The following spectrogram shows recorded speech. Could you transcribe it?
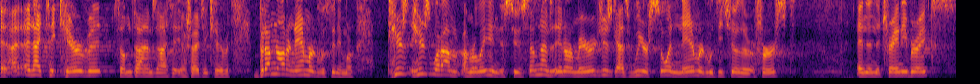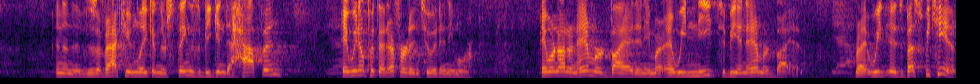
and I, take care of it sometimes, and I say, I try to take care of it. But I'm not enamored with it anymore. Here's, here's what I'm, I'm relating this to. Sometimes in our marriages, guys, we are so enamored with each other at first, and then the tranny breaks, and then there's a vacuum leak, and there's things that begin to happen, and we don't put that effort into it anymore. And we're not enamored by it anymore, and we need to be enamored by it right? We, as best we can.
